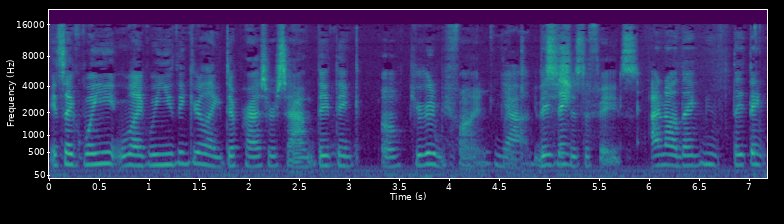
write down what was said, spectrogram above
it's like when you like when you think you're like depressed or sad, they think, oh, you're gonna be fine. Like, Yeah, this think- is just a phase. i know they they think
